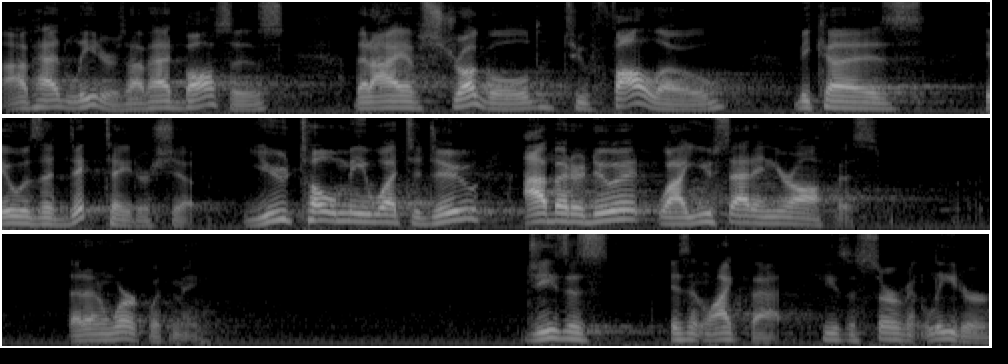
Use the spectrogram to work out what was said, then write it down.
I've had leaders, I've had bosses that I have struggled to follow because it was a dictatorship. You told me what to do, I better do it while you sat in your office. That doesn't work with me. Jesus isn't like that. He's a servant leader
